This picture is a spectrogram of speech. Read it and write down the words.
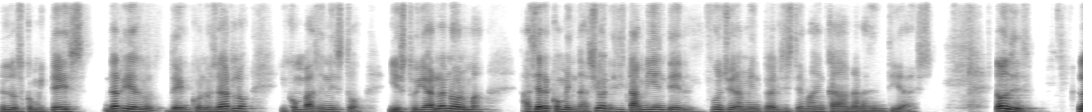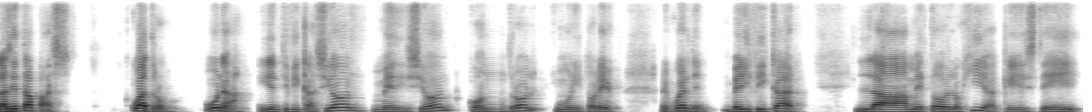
de los comités de riesgos, deben conocerlo y con base en esto y estudiar la norma, hacer recomendaciones y también del funcionamiento del sistema en cada una de las entidades. Entonces, las etapas. Cuatro. Una, identificación, medición, control y monitoreo. Recuerden, verificar la metodología que esté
